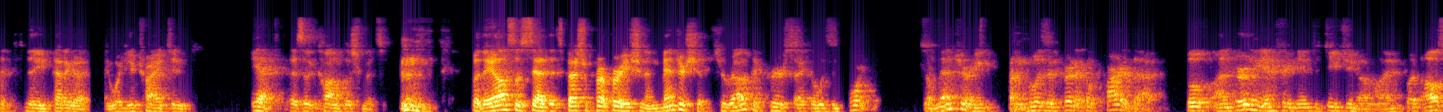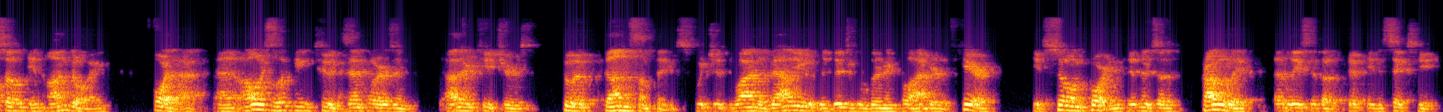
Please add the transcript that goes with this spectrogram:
the, the pedagogy, what you're trying to get as accomplishments. but they also said that special preparation and mentorship throughout the career cycle was important. So mentoring was a critical part of that, both on early entry into teaching online, but also in ongoing for that, and always looking to exemplars and other teachers who have done some things, which is why the value of the digital learning collaborative here is so important. And there's a probably at least about 50 to 60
